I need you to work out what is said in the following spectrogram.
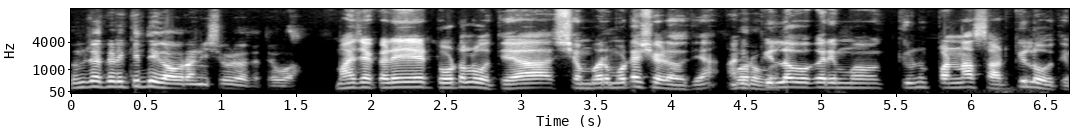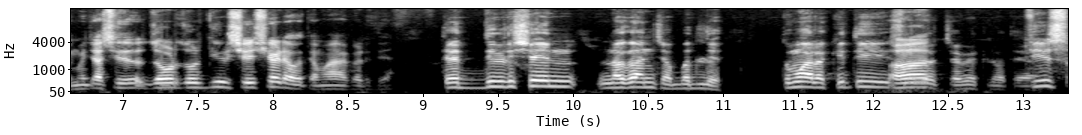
तुमच्याकडे किती गावरानी शेळ्या होत्या तेव्हा? माझ्याकडे टोटल होत्या शंभर मोठ्या शेळ्या होत्या आणि बरोबर. पिल्लं वगैरे मग पन्नास साठ पिल्लं होते. म्हणजे असे जवळजवळ दीडशे शेळ्या होत्या माझ्याकडे त्या. त्या दीडशे नगांच्या बदलेत तुम्हाला किती अं, सोजतच्या भेटल्या होत्या? तीस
